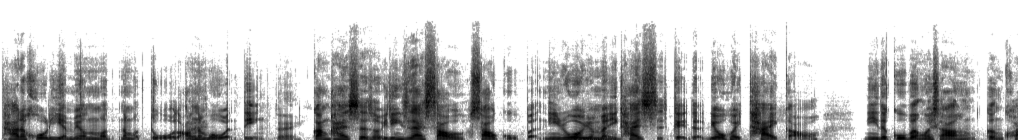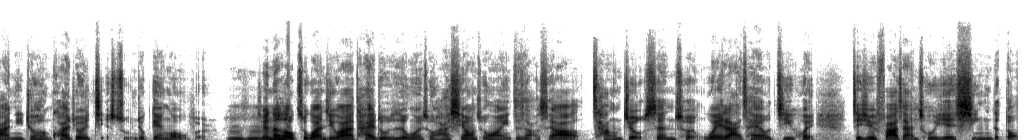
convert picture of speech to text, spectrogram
他的获利也没有那么那么多，然后那么稳定。对，刚开始的时候一定是在烧烧股本。你如果原本一开始给的优惠太高。你的股本会烧得很更快，你就很快就会结束，你就 game over。嗯哼。所以那时候主管机关的态度是认为说，他希望存网银至少是要长久生存，未来才有机会继续发展出一些新的东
